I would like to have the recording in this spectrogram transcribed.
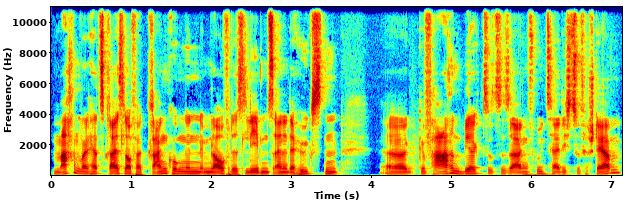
machen, weil Herz-Kreislauf-Erkrankungen im Laufe des Lebens eine der höchsten äh, Gefahren birgt, sozusagen frühzeitig zu versterben.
